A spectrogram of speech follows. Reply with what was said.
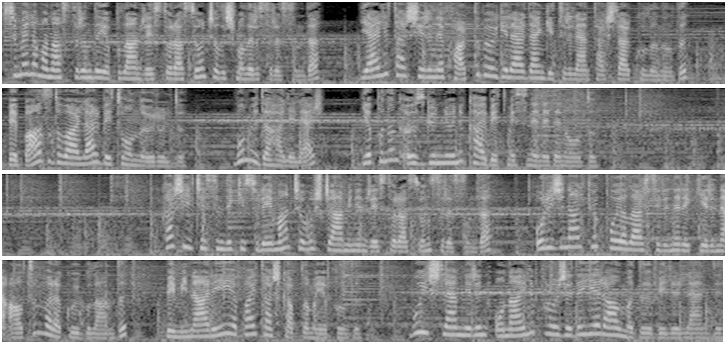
Sümela Manastırı'nda yapılan restorasyon çalışmaları sırasında yerli taş yerine farklı bölgelerden getirilen taşlar kullanıldı ve bazı duvarlar betonla örüldü. Bu müdahaleler yapının özgünlüğünü kaybetmesine neden oldu. Kaş ilçesindeki Süleyman Çavuş Camii'nin restorasyonu sırasında Orijinal kök boyalar silinerek yerine altın varak uygulandı ve minareye yapay taş kaplama yapıldı. Bu işlemlerin onaylı projede yer almadığı belirlendi.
